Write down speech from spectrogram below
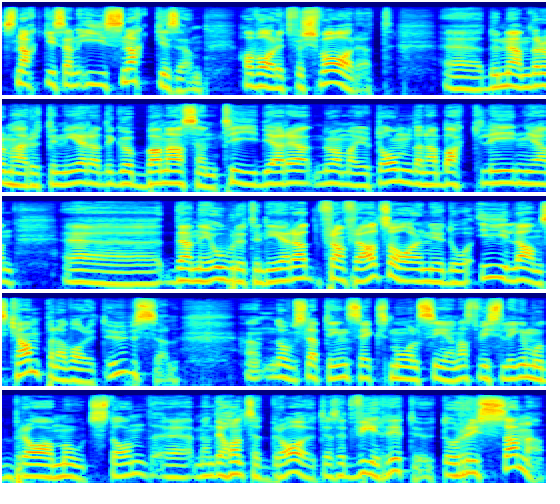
snackisen i snackisen, har varit försvaret. Eh, du nämnde de här rutinerade gubbarna sen tidigare, nu har man gjort om den här backlinjen, eh, den är orutinerad, framförallt så har den ju då i landskamperna varit usel. Eh, de släppte in sex mål senast, visserligen mot bra motstånd, men det har inte sett bra ut, det har sett virrigt ut. Och ryssarna,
